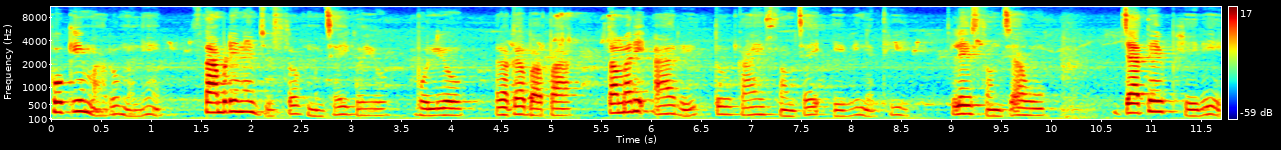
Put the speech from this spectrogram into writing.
ફૂકી મારો મને. સાંભળીને જુસ્સો મૂંઝાઈ ગયો. બોલ્યો રગા બાપા, તમારી આ રીત તો કાંઈ સમજાય એવી નથી. લે, સમજાવું. જાતે ફેરે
